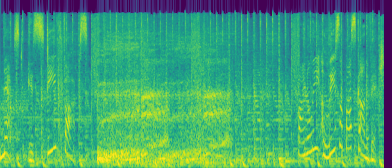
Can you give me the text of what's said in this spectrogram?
Next is Steve Fox. Finally, Alisa Bosconovitch.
